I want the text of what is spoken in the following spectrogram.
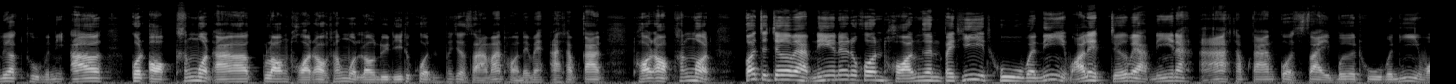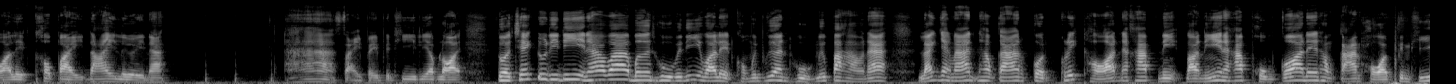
เลือก t ูบ o นี่อ่ากดออกทั้งหมดอ่าลองถอนออกทั้งหมดลองดูดีทุกคนมันจะสามารถถอนได้ไหมอ่าทำการถอนออกทั้งหมด ก็จะเจอแบบนี้นะทุกคนถอนเงินไปที่ t ูบ o นี่วอลเล็ตเจอแบบนี้นะอ่าทำการกดใส่เบอร์ t ูบ o นี่วอลเล็ตเข้าไปได้เลยนะ อ่าใส่ไปไปนที่เรียบร้อย ตัวจเช็คดูดีๆนะว่าเบอร์ t ูบนี่วอลเล็ตของเพื่อนๆ ถูกหรือเปล่านะ หลังจากนั้นทำการกดคลิกถอนนะครับ นี่ตอนนี้นะครับผมก็ได้ทำการถอนเป็นที่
